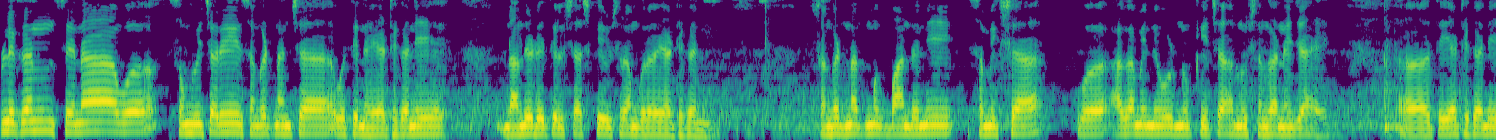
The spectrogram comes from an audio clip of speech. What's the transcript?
रिपब्लिकन सेना व समविचारी संघटनांच्या वतीने या ठिकाणी नांदेड येथील शासकीय विश्रामगृह या ठिकाणी संघटनात्मक बांधणी समीक्षा व आगामी निवडणुकीच्या अनुषंगाने जे आहे ते या ठिकाणी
